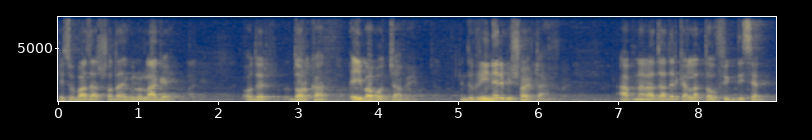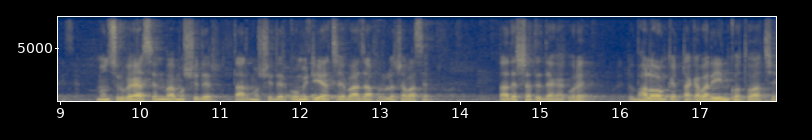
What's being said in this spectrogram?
কিছু বাজার সদা এগুলো লাগে, ওদের দরকার, এই বাবদ যাবে। কিন্তু ঋণের বিষয়টা, আপনারা যাদেরকে আল্লাহ তৌফিক দিছেন, মনসুর ভাই আছেন বা মসজিদের, তার মসজিদের কমিটি আছে বা জাফরুল্লাহ সাহেব আছেন, তাদের সাথে দেখা করে একটু ভালো অঙ্কের টাকা বা ঋণ কত আছে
